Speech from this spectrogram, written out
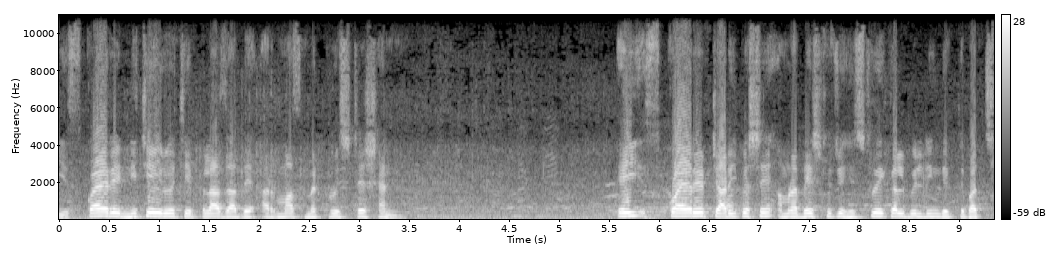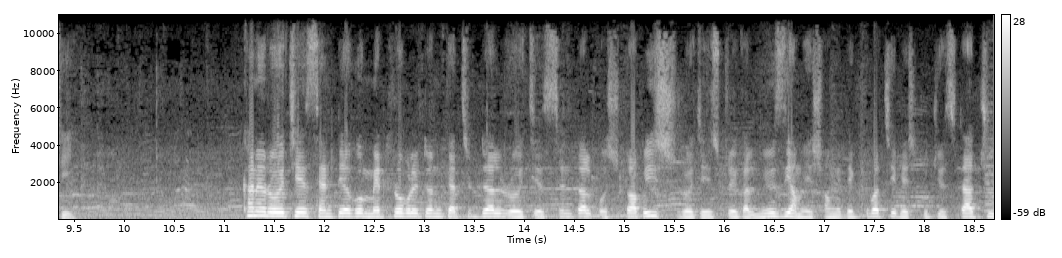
এই স্কোয়ারের নিচেই রয়েছে Plaza de Armas metro station. এই স্কোয়ারের চারিপাশে আমরা বেশ কিছু হিস্টোরিক্যাল বিল্ডিং দেখতে পাচ্ছি। এখানে রয়েছে স্যান্টিয়াগো মেট্রোপলিটন ক্যাথিড্রাল রয়েছে সেন্ট্রাল পোস্ট অফিস রয়েছে হিস্টোরিক্যাল মিউজিয়াম এর সঙ্গে দেখতে পাচ্ছি বেশ কিছু স্ট্যাচু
